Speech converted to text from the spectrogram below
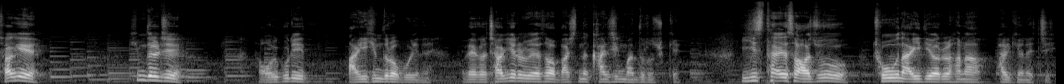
자기 힘들지? 얼굴이 많이 힘들어 보이네. 내가 자기를 위해서 맛있는 간식 만들어 줄게. 인스타에서 아주 좋은 아이디어를 하나 발견했지.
